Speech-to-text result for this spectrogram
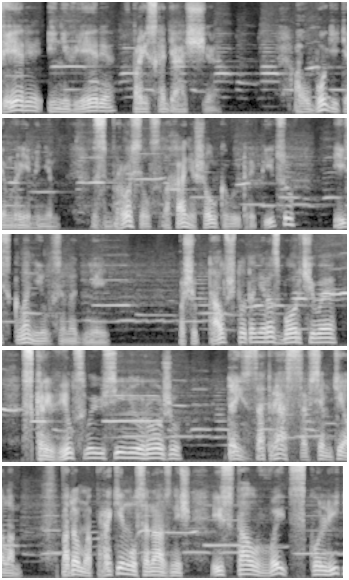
веря и не веря в происходящее. А убогий тем временем сбросил с лохани шелковую тряпицу и склонился над ней. Пошептал что-то неразборчивое, скривил свою синюю рожу, да и затрясся всем телом. Потом опрокинулся навзничь и стал выть, скулить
